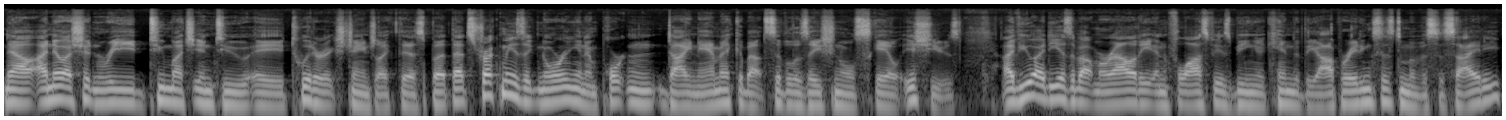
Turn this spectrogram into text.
Now, I know I shouldn't read too much into a Twitter exchange like this, but that struck me as ignoring an important dynamic about civilizational scale issues. I view ideas about morality and philosophy as being akin to the operating system of a society.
